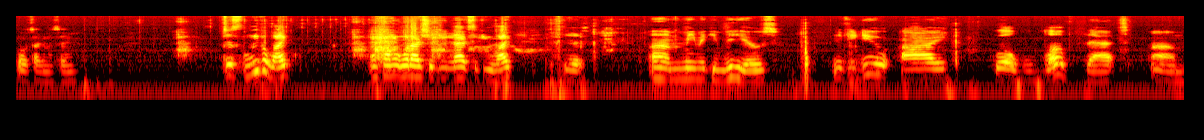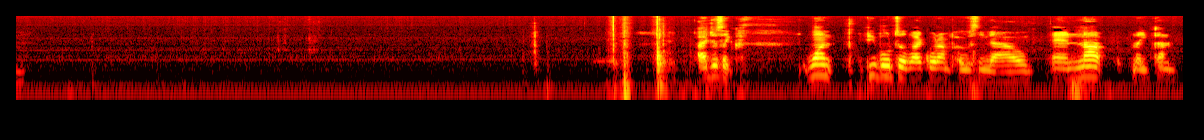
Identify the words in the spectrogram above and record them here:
what was I gonna say? Just leave a like and comment what I should do next if you like. Um, me making videos. And if you do, I will love that. Um, I just like want people to like what I'm posting out and not like kind of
